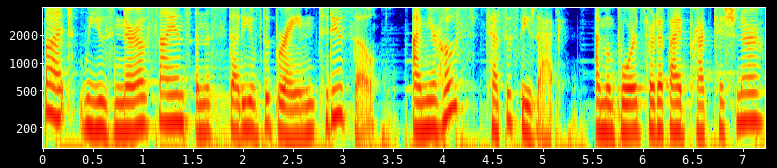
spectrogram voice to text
but we use neuroscience and the study of the brain to do so. I'm your host, Tessa Spisak. I'm a board certified practitioner,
